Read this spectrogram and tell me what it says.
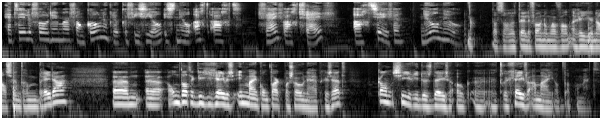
Het telefoonnummer van Koninklijke Visio is 088 585 8700. Nou, dat is dan het telefoonnummer van Regionaal Centrum Breda. Um, uh, omdat ik die gegevens in mijn contactpersonen heb gezet, kan Siri dus deze ook uh, teruggeven aan mij op dat moment.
